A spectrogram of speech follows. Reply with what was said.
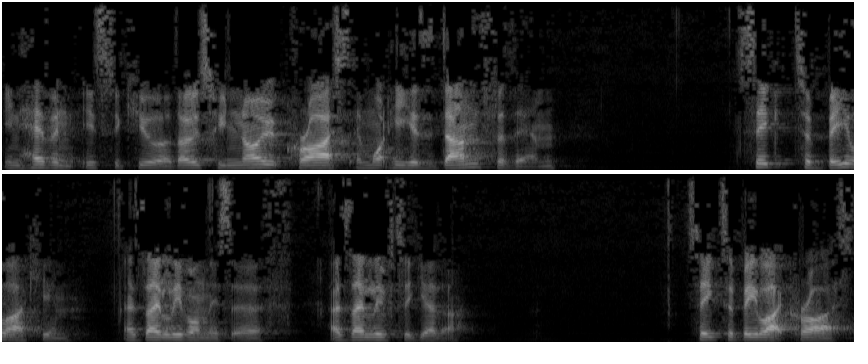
in heaven is secure, those who know Christ and what he has done for them, seek to be like him as they live on this earth, as they live together. Seek to be like Christ,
